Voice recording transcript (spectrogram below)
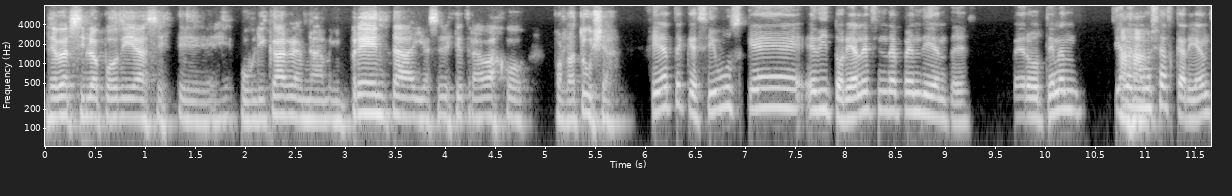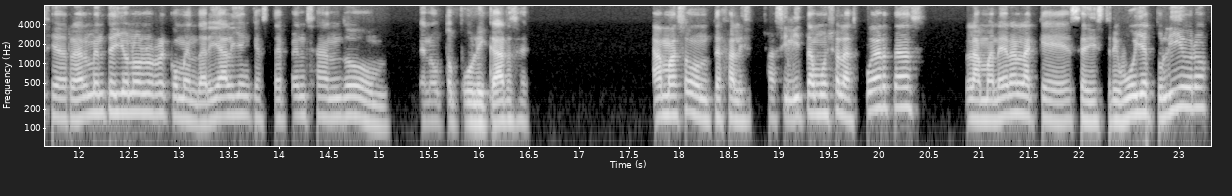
De ver si lo podías este, publicar en una imprenta y hacer este trabajo por la tuya. fíjate que sí busqué editoriales independientes, pero tienen, tienen Ajá. muchas carencias. Realmente yo no lo recomendaría a alguien que esté pensando en autopublicarse. Amazon te facilita mucho las puertas, la manera en la que se distribuye tu libro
